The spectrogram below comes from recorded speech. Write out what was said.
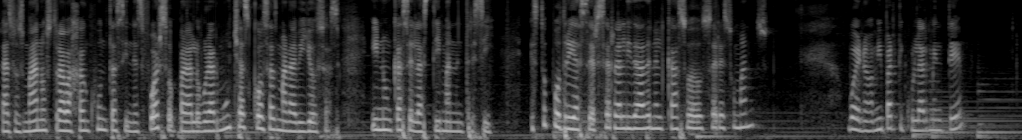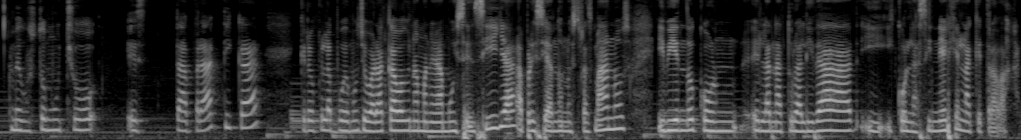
Las dos manos trabajan juntas sin esfuerzo para lograr muchas cosas maravillosas y nunca se lastiman entre sí. ¿Esto podría hacerse realidad en el caso de los seres humanos? Bueno, a mí particularmente me gustó mucho esta práctica. Creo que la podemos llevar a cabo de una manera muy sencilla, apreciando nuestras manos y viendo con eh, la naturalidad y, y con la sinergia en la que trabajan.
